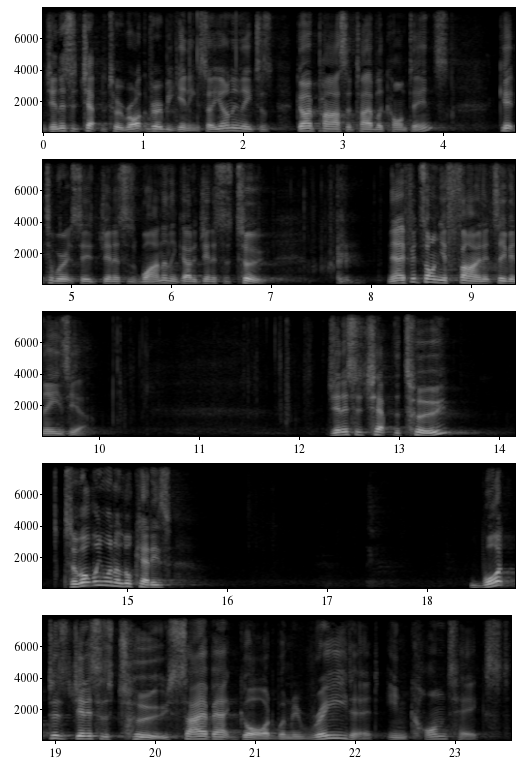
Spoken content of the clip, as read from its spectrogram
Genesis chapter 2, right at the very beginning. So you only need to go past the table of contents, get to where it says Genesis 1, and then go to Genesis 2. now, if it's on your phone, it's even easier. Genesis chapter 2. So, what we want to look at is what does Genesis 2 say about God when we read it in context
